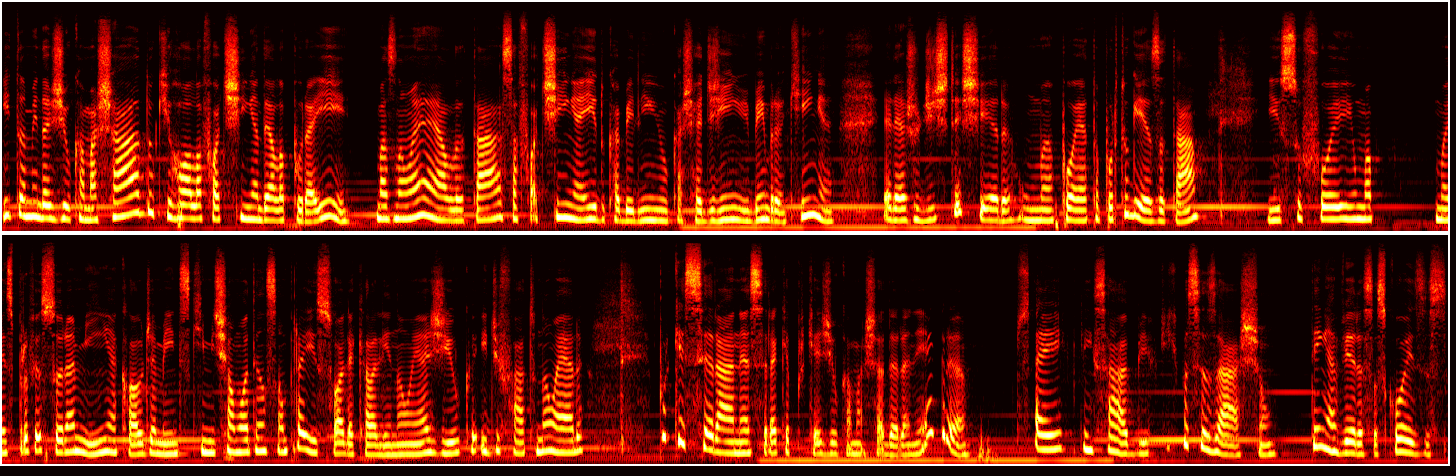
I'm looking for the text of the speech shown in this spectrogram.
e também da Gilca Machado, que rola a fotinha dela por aí, mas não é ela, tá? Essa fotinha aí do cabelinho cachadinho e bem branquinha, ela é a Judite Teixeira, uma poeta portuguesa, tá? Isso foi uma uma ex-professora minha, Cláudia Mendes, que me chamou a atenção para isso. Olha, aquela ali não é a Gilca e de fato não era. Por que será, né? Será que é porque a Gilca Machado era negra? Não sei, quem sabe? O que, vocês acham? Tem a ver essas coisas?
